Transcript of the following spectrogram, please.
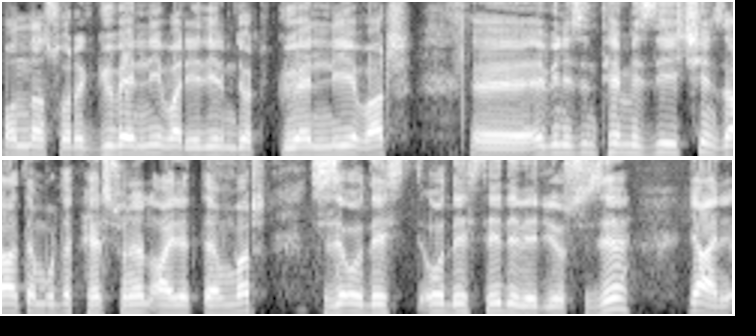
Ondan sonra güvenliği var 7/24 güvenliği var. Ee, evinizin temizliği için zaten burada personel ayrıca var. Size o dest o desteği de veriyor size. Yani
